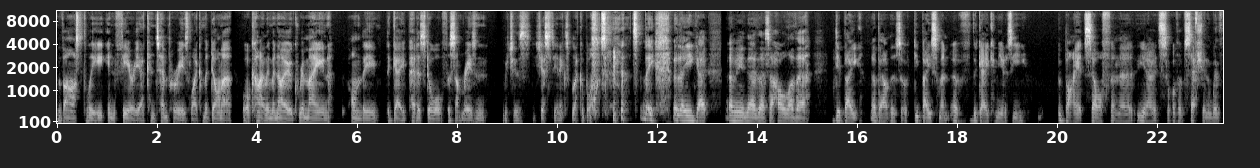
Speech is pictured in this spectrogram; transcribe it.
vastly inferior contemporaries like Madonna or Kylie Minogue remain on the, the gay pedestal for some reason, which is just inexplicable to, to me. But there you go. I mean, uh, that's a whole other debate about the sort of debasement of the gay community by itself and the you know its sort of obsession with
